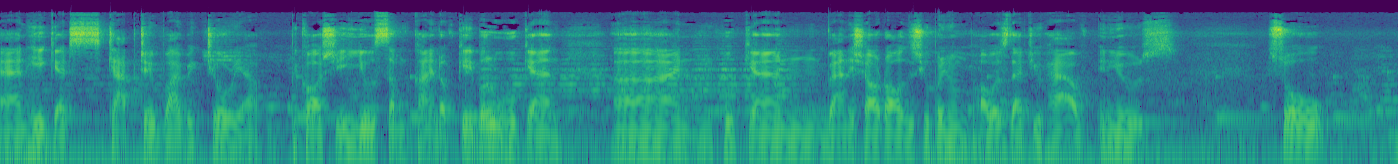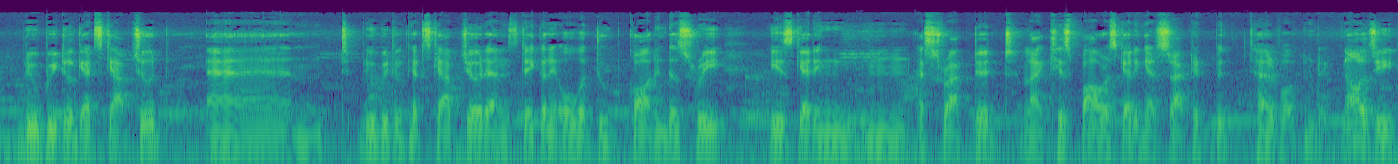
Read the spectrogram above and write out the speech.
and he gets captive by Victoria because she used some kind of cable who can uh, and who can vanish out all the superhuman powers that you have in use. So Blue Beetle gets captured and Blue Beetle gets captured and is taken over to Kord Industry. Is getting um, extracted, like his powers getting extracted with help of technology.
